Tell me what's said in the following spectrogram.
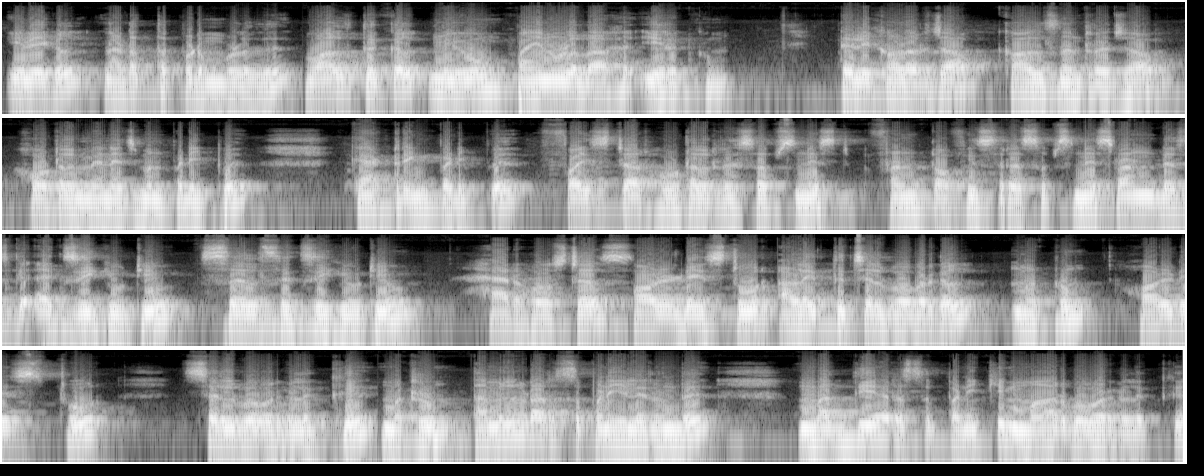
இவைகள் நடத்தப்படும் பொழுது வாழ்த்துக்கள் மிகவும் பயனுள்ளதாக இருக்கும். telecaller job call centre job hotel management படிப்பு கேட்டரிங் படிப்பு five star hotel receptionist front office receptionist front desk executive sales executive air hostesses holidays tour அழைத்துச் செல்பவர்கள் மற்றும் ஹாலிடேஸ் டூர் செல்பவர்களுக்கு மற்றும் தமிழ்நாடு அரசு பணியிலிருந்து மத்திய அரசு பணிக்கு மாறுபவர்களுக்கு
